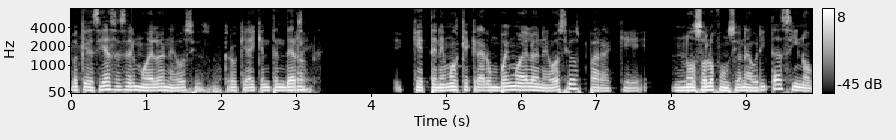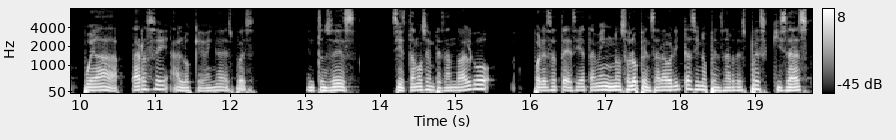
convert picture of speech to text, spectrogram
lo que decías es el modelo de negocios. Creo que hay que entender eh, que tenemos que crear un buen modelo de negocios para que no solo funcione ahorita, sino pueda adaptarse a lo que venga después. Entonces, si estamos empezando algo, por eso te decía también, no solo pensar ahorita, sino pensar después. Quizás,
